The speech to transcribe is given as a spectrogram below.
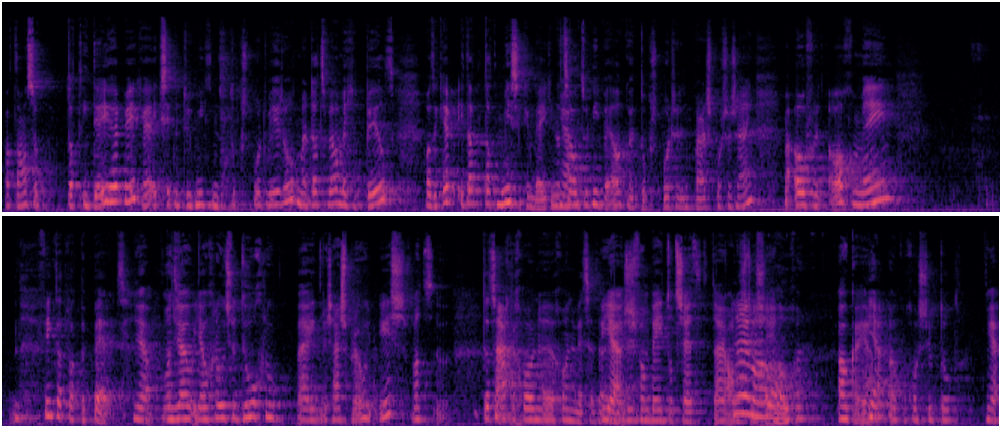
Althans, dat idee heb ik. Hè. Ik zit natuurlijk niet in de topsportwereld, maar dat is wel een beetje het beeld wat ik heb. Dat, dat mis ik een beetje. En dat zal natuurlijk niet bij elke topsporter in paardsport zo zijn. Maar over het algemeen vind ik dat wat beperkt. Ja, want jouw, jouw grootste doelgroep bij Dressage Pro is? Wat, dat zijn eigenlijk gewoon, uh, gewoon een wedstrijd. Ja, dus van B tot Z, daar alles nee, hoger. Oké, ja. Ja, ook wel gewoon subtop. Ja.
